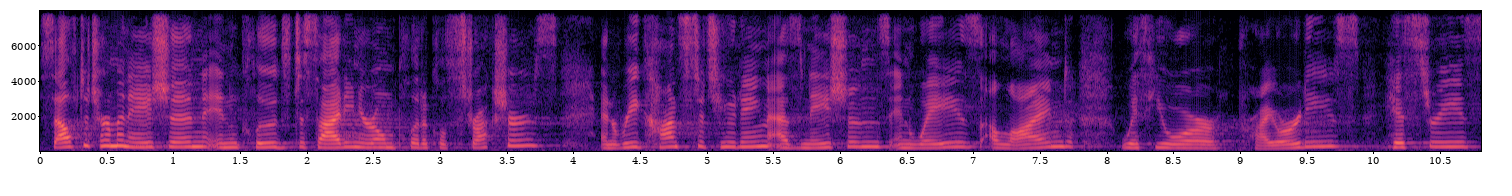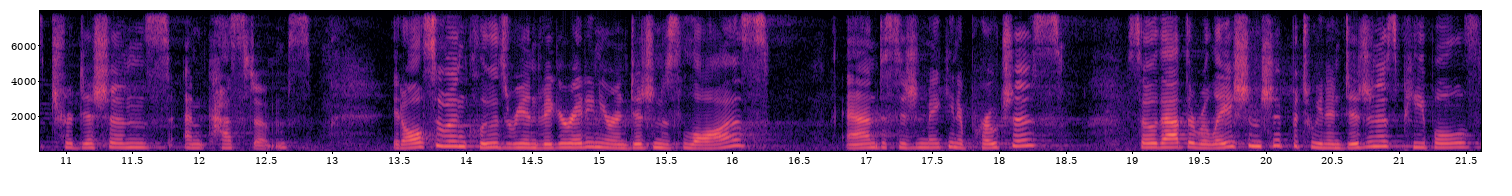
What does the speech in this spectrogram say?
Self-determination includes deciding your own political structures and reconstituting as nations in ways aligned with your priorities, histories, traditions, and customs. It also includes reinvigorating your Indigenous laws and decision-making approaches so that the relationship between Indigenous peoples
